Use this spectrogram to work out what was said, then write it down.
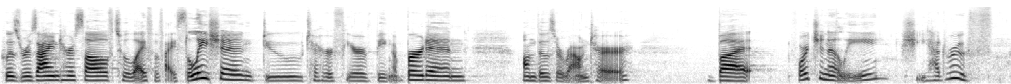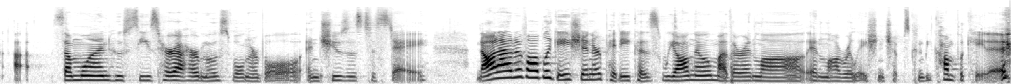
who has resigned herself to a life of isolation due to her fear of being a burden on those around her. But fortunately, she had Ruth, uh, someone who sees her at her most vulnerable and chooses to stay. Not out of obligation or pity, because we all know mother in law in law relationships can be complicated,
